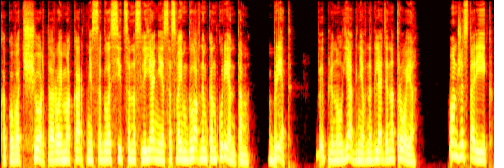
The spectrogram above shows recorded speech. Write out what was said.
Какого черта Рой Маккартни согласится на слияние со своим главным конкурентом? Бред. Выплюнул я, гневно глядя на Троя. Он же старик,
